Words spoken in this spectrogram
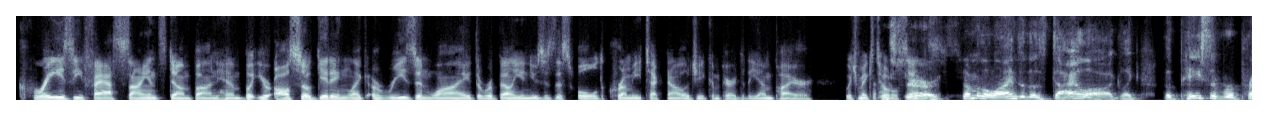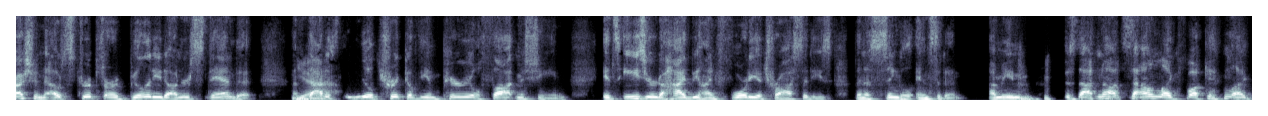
crazy fast science dump on him, but you're also getting like a reason why the rebellion uses this old crummy technology compared to the Empire, which makes total Sure. sense. Some of the lines of those dialogue, like the pace of repression outstrips our ability to understand it. And that Yeah. is the real trick of the imperial thought machine. It's easier to hide behind 40 atrocities than a single incident. I mean, does that not sound like fucking like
